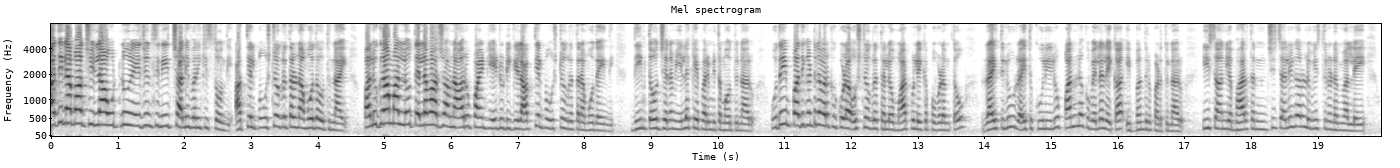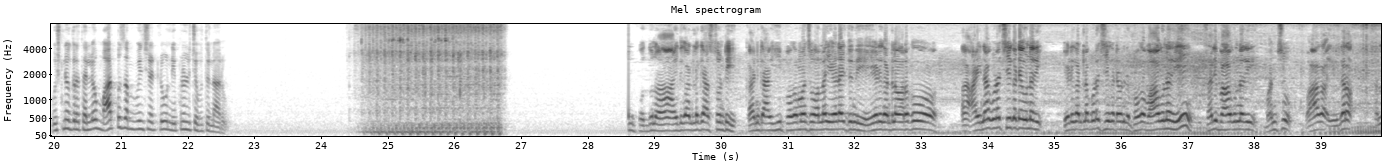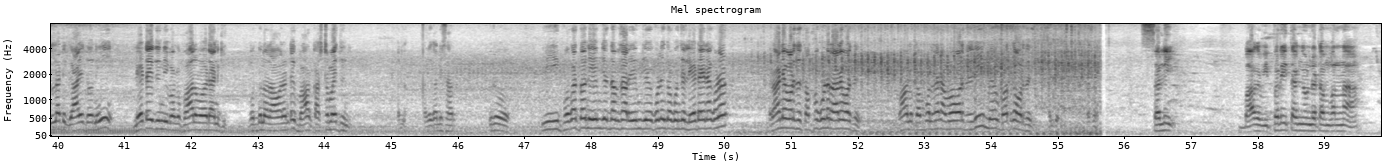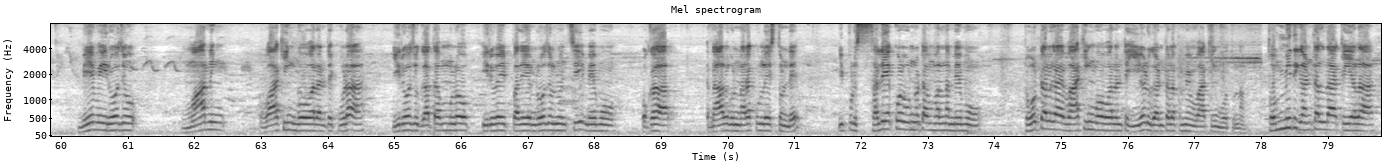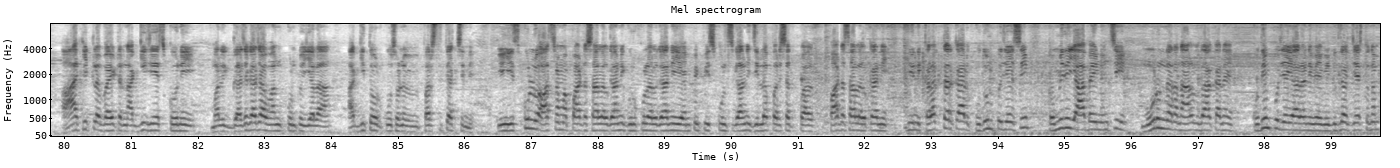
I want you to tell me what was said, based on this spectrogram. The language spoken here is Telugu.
ఆదిలాబాద్ జిల్లా ఉట్నూరు ఏజెన్సీని చలి వణికిస్తోంది. అత్యల్ప ఉష్ణోగ్రతలు నమోదవుతున్నాయి. పలు గ్రామాల్లో తెల్లవారుజామున ఆరు పాయింట్ ఏడు డిగ్రీల అత్యల్ప ఉష్ణోగ్రత నమోదైంది. దీంతో జనం ఇళ్ళకే పరిమితమవుతున్నారు. ఉదయం పది గంటల వరకు కూడా ఉష్ణోగ్రతలో మార్పు లేకపోవడంతో రైతులు రైతు కూలీలు పనులకు వెళ్ళలేక ఇబ్బందులు పడుతున్నారు. ఈశాన్య భారతం నుంచి చలిగాలులు వీస్తుండడం వల్లే ఉష్ణోగ్రతల్లో మార్పు సంభవించినట్లు నిపుణులు చెబుతున్నారు. పొద్దున ఐదు గంటలకి వస్తుంటే. కానీ ఈ పొగ మంచు వల్ల ఏడైతుంది. ఏడు గంటల వరకు అయినా కూడా చీకటే ఉన్నది. ఏడు గంటలకు కూడా చీకటే ఉన్నది. పొగ బాగున్నది చలి బాగున్నది మంచు బాగా ఎగర చల్లటి గాలితోని లేట్ అవుతుంది మాకు పాలు పోయడానికి. పొద్దున రావాలంటే బాగా కష్టమవుతుంది అట్లా. అందుకని సార్. మీరు ఈ పొగతో ఏం చేద్దాం సార్? ఏం చేయకుండా ఇంకా కొంచెం లేట్ అయినా కూడా రానే పడుతుంది. తప్పకుండా రానే పడుతుంది. పాలు కంపల్సరీ అమ్మ పడుతుంది మేము బతక పడుతుంది అంతే. చలి బాగా విపరీతంగా ఉండటం వలన మేము ఈరోజు మార్నింగ్ వాకింగ్ పోవాలంటే కూడా ఈరోజు గతంలో ఇరవై పదిహేను రోజుల నుంచి మేము ఒక నాలుగున్నరకు లేస్తుండే. ఇప్పుడు చలి ఎక్కువ ఉండటం వలన మేము టోటల్గా వాకింగ్ పోవాలంటే ఏడు గంటలకు మేము వాకింగ్ పోతున్నాం. తొమ్మిది గంటల దాకా ఇలా ఆకిట్ల బయట నగ్గి చేసుకొని మరి గజగజ వనుకుంటూ ఇలా అగ్గితో కూర్చున్న పరిస్థితి వచ్చింది. ఈ స్కూళ్ళు ఆశ్రమ పాఠశాలలు కానీ గురుకులాలు కానీ ఎంపీపీ స్కూల్స్ కానీ జిల్లా పరిషత్ పాఠశాలలు కానీ దీన్ని కలెక్టర్ గారు కుదింపు చేసి తొమ్మిది యాభై నుంచి మూడున్నర నాలుగు దాకానే కుదింపు చేయాలని మేము విజ్ఞప్తి చేస్తున్నాం.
